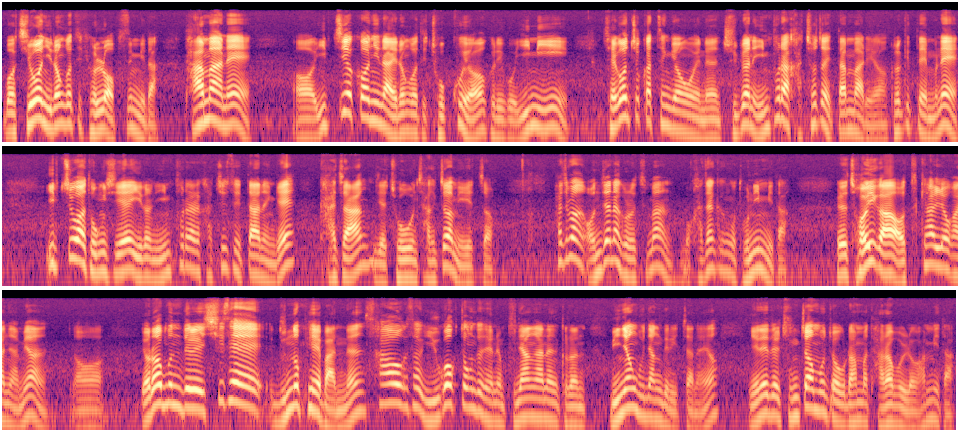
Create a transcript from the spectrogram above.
뭐 지원 이런 것들이 별로 없습니다. 다만에 어, 입지 여건이나 이런 것들이 좋고요. 그리고 이미 재건축 같은 경우에는 주변에 인프라 갖춰져 있단 말이에요. 그렇기 때문에 입주와 동시에 이런 인프라를 갖출 수 있다는 게 가장 이제 좋은 장점이겠죠. 하지만 언제나 그렇지만 뭐 가장 큰 건 돈입니다. 그래서 저희가 어떻게 하려고 하냐면 어, 여러분들 시세 눈높이에 맞는 4억에서 6억 정도 되는 분양하는 그런 민영 분양들 있잖아요. 얘네들 중점적으로 한번 다뤄보려고 합니다.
